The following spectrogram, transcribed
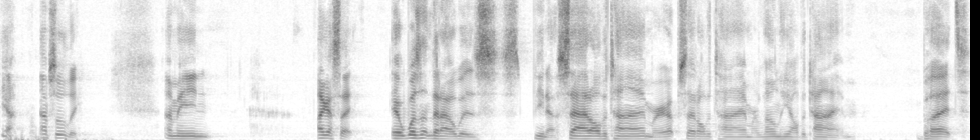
Yeah, absolutely. I mean, like I say, it wasn't that I was, you know, sad all the time or upset all the time or lonely all the time. But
